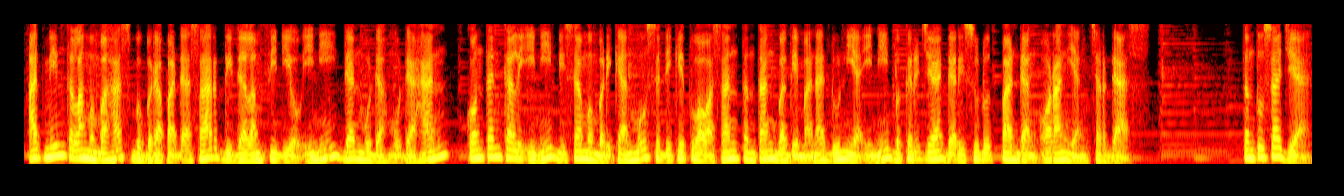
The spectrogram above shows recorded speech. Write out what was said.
Admin telah membahas beberapa dasar di dalam video ini dan mudah-mudahan, konten kali ini bisa memberikanmu sedikit wawasan tentang bagaimana dunia ini bekerja dari sudut pandang orang yang cerdas. Tentu saja,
